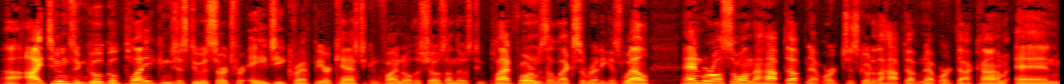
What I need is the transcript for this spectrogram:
Uh, iTunes and Google Play, you can just do a search for AG Craft Beer Cast. You can find all the shows on those two platforms. Alexa ready as well. And we're also on the Hopped Up Network. Just go to the hoppedupnetwork.com. And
